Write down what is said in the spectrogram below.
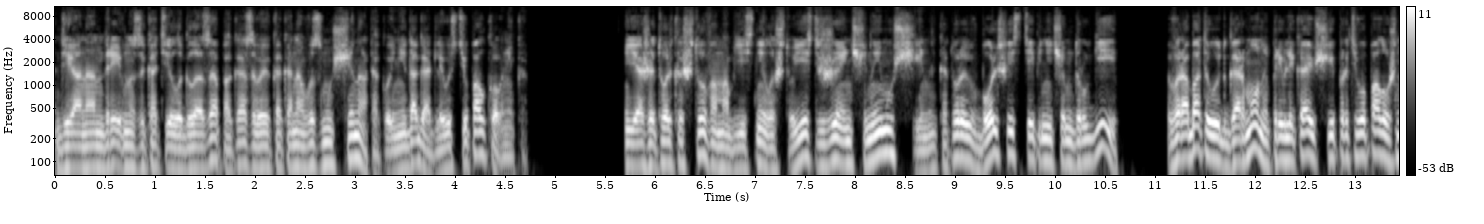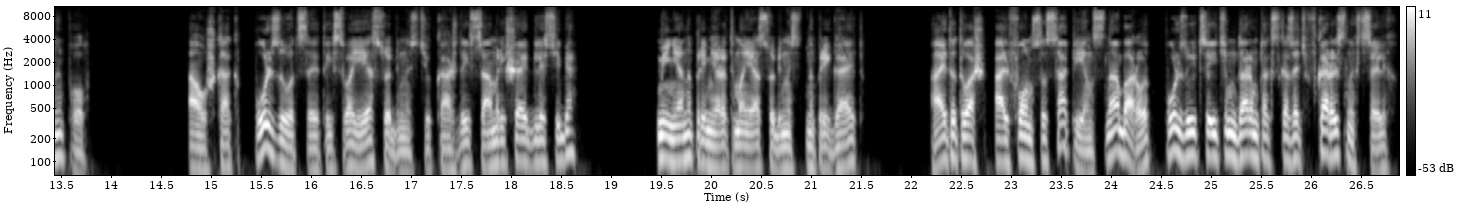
Диана Андреевна закатила глаза, показывая, как она возмущена такой недогадливостью полковника. «Я же только что вам объяснила, что есть женщины и мужчины, которые в большей степени, чем другие, вырабатывают гормоны, привлекающие противоположный пол. А уж как пользоваться этой своей особенностью, каждый сам решает для себя. Меня, например, эта моя особенность напрягает, а этот ваш Альфонсо Сапиенс, наоборот, пользуется этим даром, так сказать, в корыстных целях.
